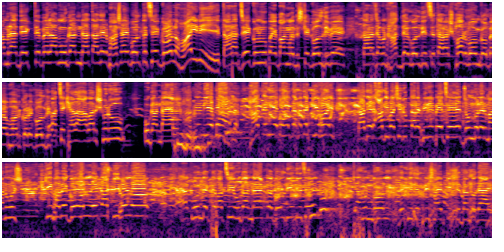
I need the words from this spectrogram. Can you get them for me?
আমরা দেখতে পেলাম উগান্ডা তাদের ভাষায় বলতেছে গোল হয়নি। তারা যে কোনো উপায় বাংলাদেশকে গোল দিবে। তারা যেমন হাত দিয়ে গোল দিচ্ছে তারা সর্বঙ্গ ব্যবহার করে গোল দিচ্ছে। খেলা আবার শুরু। উগান্ডা হাতে নিয়ে বল হাতে নিয়ে বল দেখা কি হয়। তাদের আদিবাসী রূপ তারা ফিরে পেয়েছে জঙ্গলের মানুষ। কীভাবে গোল এটা কি হলো? এখন দেখতে পাচ্ছি উগান্ডা একটা গোল দিয়ে দিয়েছে। কেমন গোল? দেখি রেফারি সাহেব কি সিদ্ধান্ত দেয়।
